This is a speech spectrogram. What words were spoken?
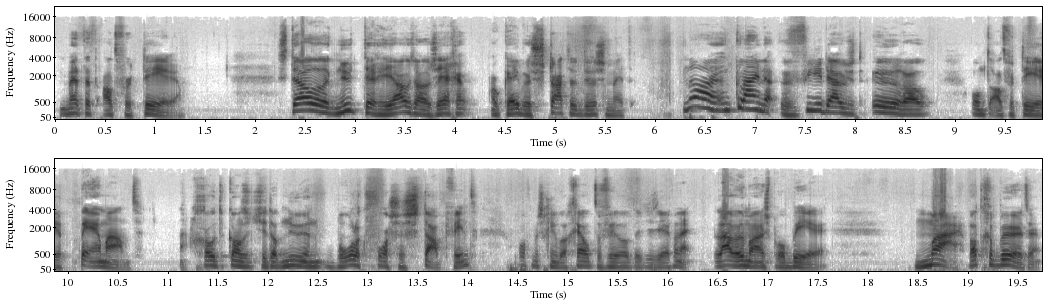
met het adverteren. Stel dat ik nu tegen jou zou zeggen: Oké, we starten dus met nou, een kleine 4000 euro om te adverteren per maand. Nou, grote kans dat je dat nu een behoorlijk forse stap vindt. Of misschien wel geld te veel dat je zegt van nee, laten we het maar eens proberen. Maar wat gebeurt er?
